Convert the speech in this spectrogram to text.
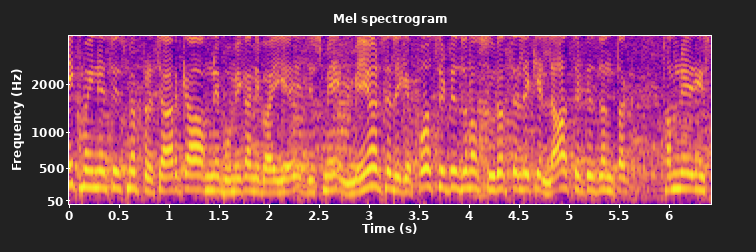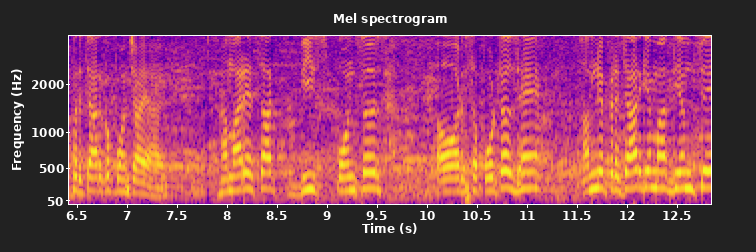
एक महीने से इसमें प्रचार का हमने भूमिका निभाई है जिसमें मेयर से लेके फ़र्स्ट सिटीज़न ऑफ़ सूरत से लेके लास्ट सिटीज़न तक हमने इस प्रचार को पहुँचाया है। हमारे साथ 20 स्पॉन्सर्स और सपोर्टर्स हैं हमने प्रचार के माध्यम से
